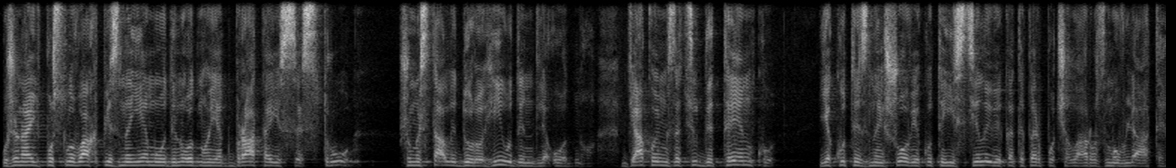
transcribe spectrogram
Уже навіть по словах пізнаємо один одного як брата і сестру, що ми стали дорогі один для одного. Дякуємо за цю дитинку, яку ти знайшов, яку ти ісцілив, яка тепер почала розмовляти.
